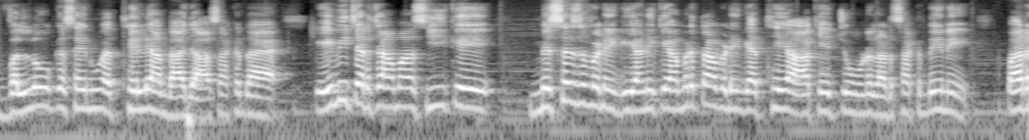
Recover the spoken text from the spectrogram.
ਵੱਲੋਂ ਕਿਸੇ ਨੂੰ ਇੱਥੇ ਲਿਆਂਦਾ ਜਾ ਸਕਦਾ ਹੈ। ਇਹ ਵੀ ਚਰਚਾਵਾਂ ਸੀ ਕਿ ਮਿਸਿਸ ਵੜਿੰਗ ਯਾਨੀ ਕਿ ਅਮ੍ਰਿਤਾ ਵੜਿੰਗ ਇੱਥੇ ਆ ਕੇ ਚੋਣ ਲੜ ਸਕਦੇ ਨੇ। ਪਰ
